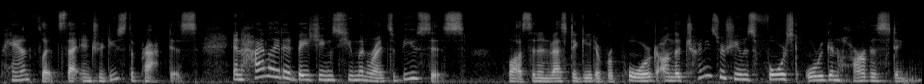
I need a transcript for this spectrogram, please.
pamphlets that introduced the practice and highlighted Beijing's human rights abuses, plus an investigative report on the Chinese regime's forced organ harvesting.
